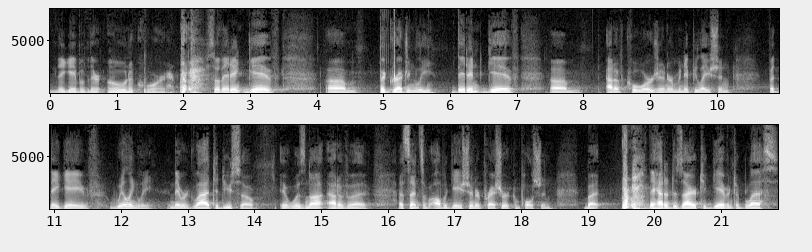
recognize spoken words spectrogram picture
They gave of their own accord. so they didn't give um, begrudgingly, they didn't give um, out of coercion or manipulation, but they gave willingly, and they were glad to do so. It was not out of a, a sense of obligation or pressure or compulsion, but they had a desire to give and to bless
